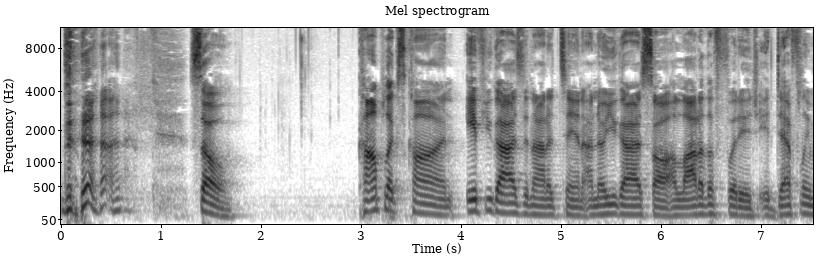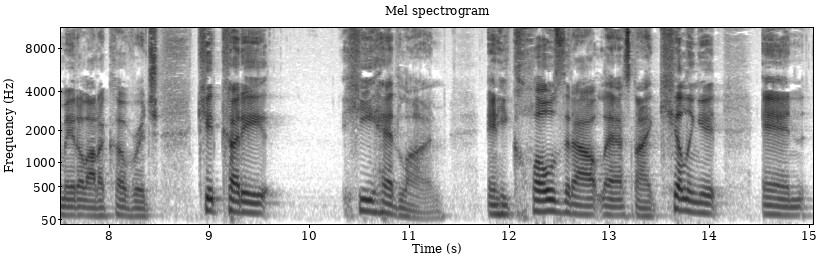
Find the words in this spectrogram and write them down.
so, ComplexCon, if you guys did not attend, I know you guys saw a lot of the footage. It definitely made a lot of coverage. Kid Cudi, he headlined and he closed it out last night, killing it. And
